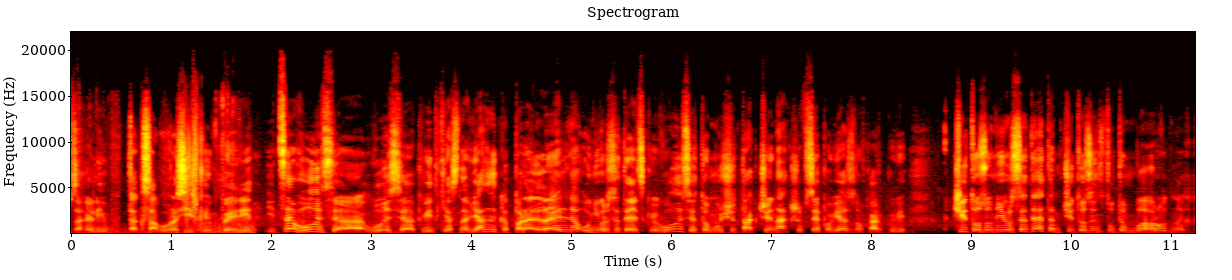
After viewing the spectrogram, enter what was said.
взагалі так само в Російській імперії. І це вулиця, вулиця Квітки Яснов'яненка, паралельна університетській вулиці, тому що так чи інакше все пов'язано в Харкові. Чи то з університетом, чи то з інститутом благородних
